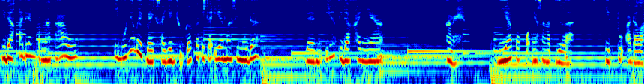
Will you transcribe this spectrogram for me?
Tidak ada yang pernah tahu. Ibunya baik-baik saja juga ketika ia masih muda. Dan ia tidak hanya aneh. Dia pokoknya sangat gila. Itu adalah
